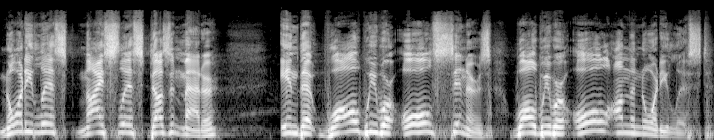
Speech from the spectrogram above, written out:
Naughty list, nice list, doesn't matter. In that while we were all sinners, while we were all on the naughty list,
